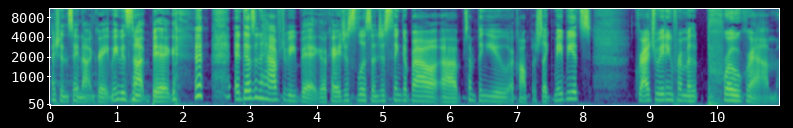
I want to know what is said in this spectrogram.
I shouldn't say not great. Maybe it's not big. it doesn't have to be big. Okay. Just listen. Just think about uh, something you accomplished. Like maybe it's graduating from a program.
